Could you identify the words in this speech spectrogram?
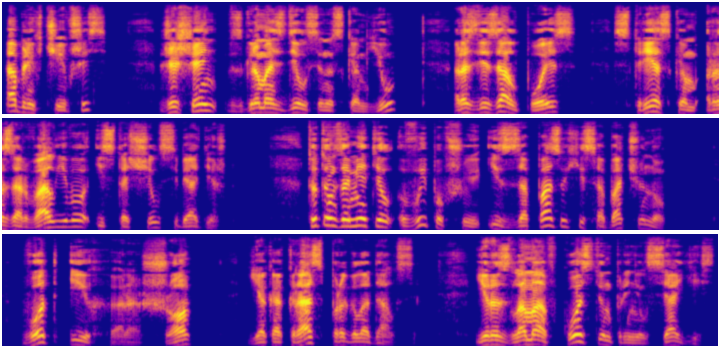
Облегчившись, Джишень взгромоздился на скамью развязал пояс, с треском разорвал его и стащил с себя одежду. Тут он заметил выпавшую из-за пазухи собачью ногу. Вот и хорошо, я как раз проголодался. И, разломав кость, он принялся есть.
